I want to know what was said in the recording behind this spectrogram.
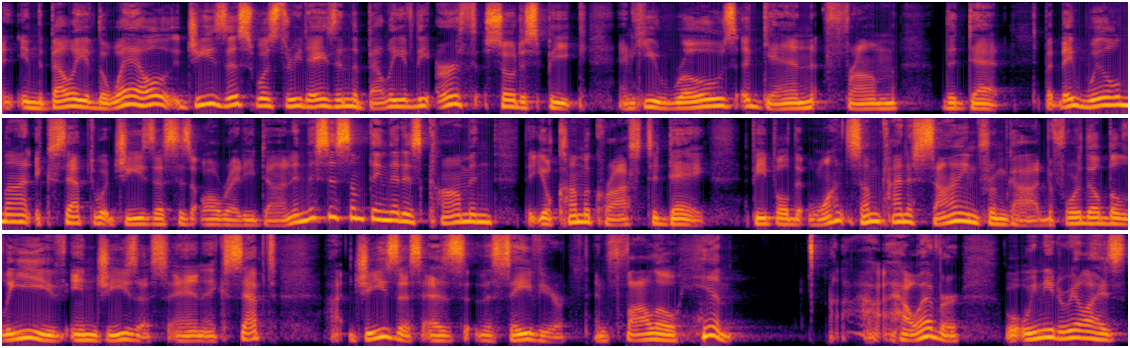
in the belly of the whale, Jesus was three days in the belly of the earth, so to speak, and he rose again from the dead but they will not accept what Jesus has already done. And this is something that is common that you'll come across today. People that want some kind of sign from God before they'll believe in Jesus and accept uh, Jesus as the Savior and follow Him. However, what we need to realize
